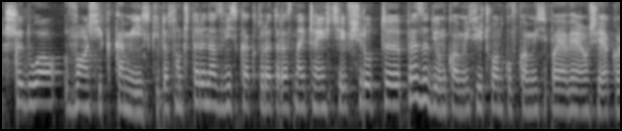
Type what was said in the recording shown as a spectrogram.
Szydło, Wąsik, Kamiński. To są cztery nazwiska, które teraz najczęściej wśród e, prezydium komisji, członków komisji pojawiają się jako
